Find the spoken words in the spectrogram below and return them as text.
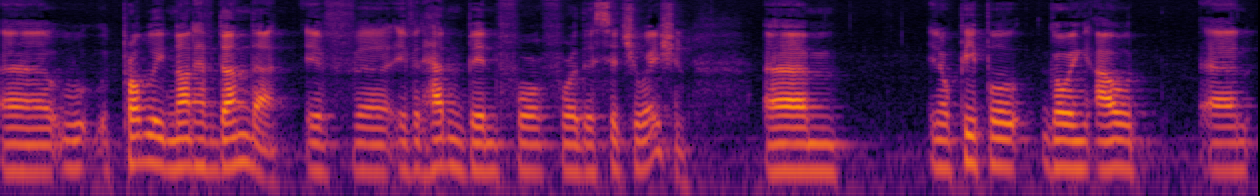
uh, would probably not have done that if uh, if it hadn't been for for this situation. Um, you know, people going out and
